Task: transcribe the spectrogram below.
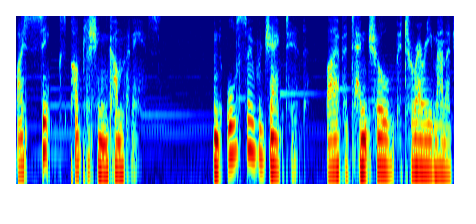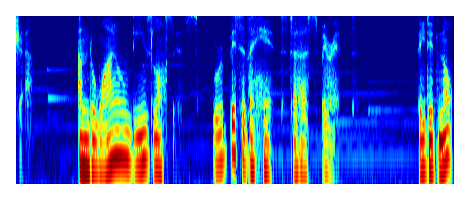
by six publishing companies and also rejected by a potential literary manager. And while these losses were a bit of a hit to her spirit, they did not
